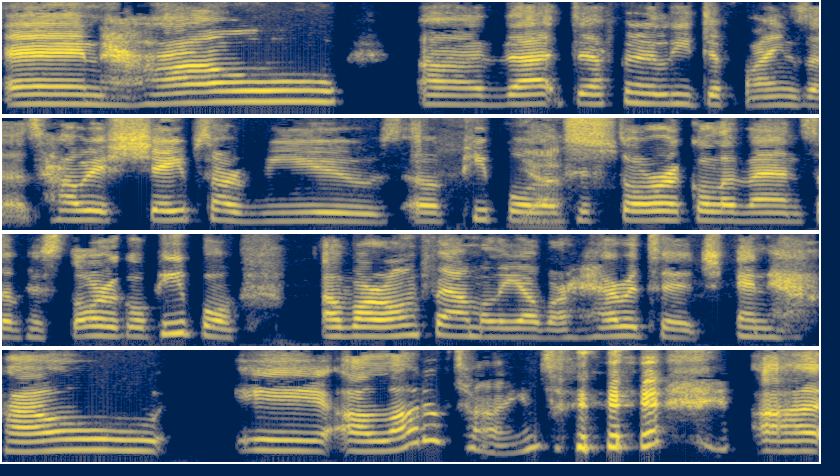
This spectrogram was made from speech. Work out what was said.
and how uh, that definitely defines us, how it shapes our views of people, yes. of historical events, of historical people, of our own family, of our heritage, and how Eh, a lot of times uh,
